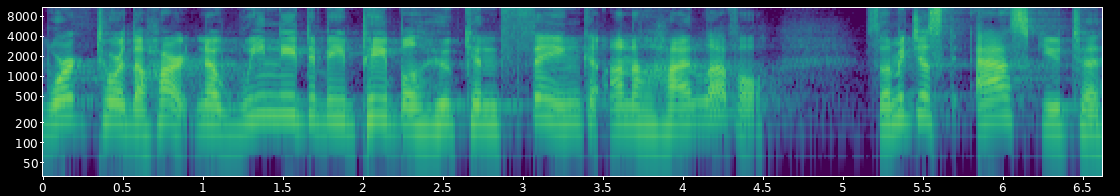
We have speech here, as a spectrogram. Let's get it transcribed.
work toward the heart. No, we need to be people who can think on a high level. So let me just ask you to,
